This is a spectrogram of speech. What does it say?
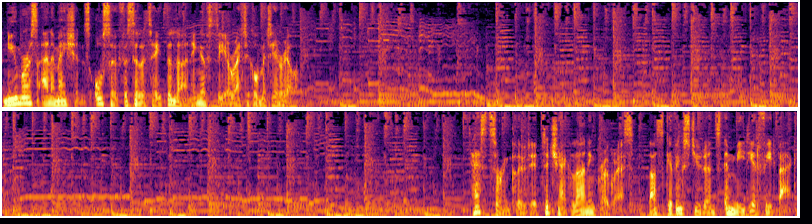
Numerous animations also facilitate the learning of theoretical material. Tests are included to check learning progress, thus giving students immediate feedback.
